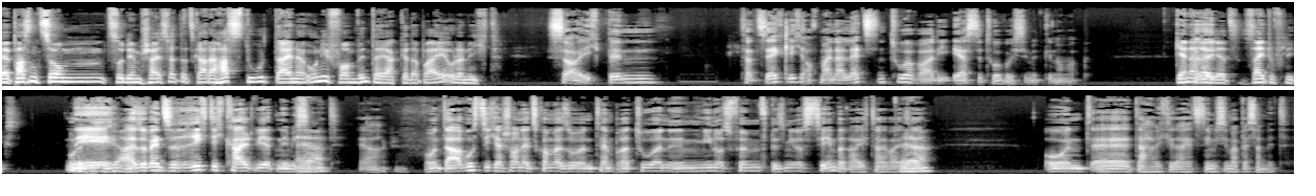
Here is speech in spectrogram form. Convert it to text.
Äh, passend zum, zu dem Scheißwetter jetzt gerade, hast du deine Uniform Winterjacke dabei oder nicht? So, ich bin tatsächlich auf meiner letzten Tour war die erste Tour, wo ich sie mitgenommen habe. Generell Also- jetzt, seit du fliegst. Oder Nee, also wenn es richtig kalt wird, nehme ich sie Ja. mit. Ja. Und da wusste ich ja schon, jetzt kommen wir so in Temperaturen im minus 5 bis minus 10 Bereich teilweise. Ja, Und äh, da habe ich gedacht, jetzt nehme ich sie mal besser mit.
